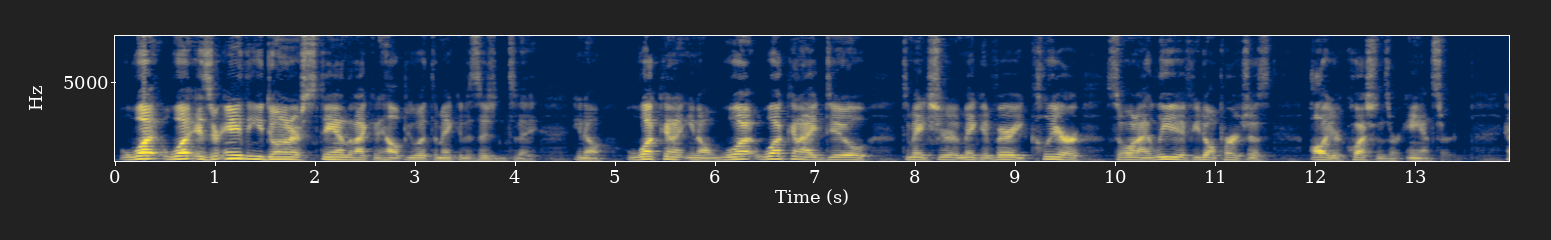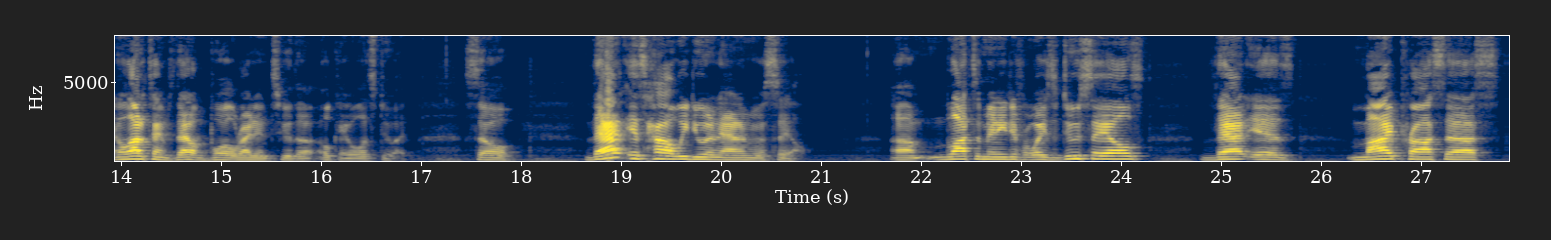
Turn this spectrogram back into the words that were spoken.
what what is there anything you don't understand that I can help you with to make a decision today? You know, what can I, you know, what what can I do to make sure to make it very clear so when I leave if you don't purchase all your questions are answered. And a lot of times that'll boil right into the okay, well let's do it. So that is how we do an anatomy of sale. Um, lots of many different ways to do sales. That is my process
